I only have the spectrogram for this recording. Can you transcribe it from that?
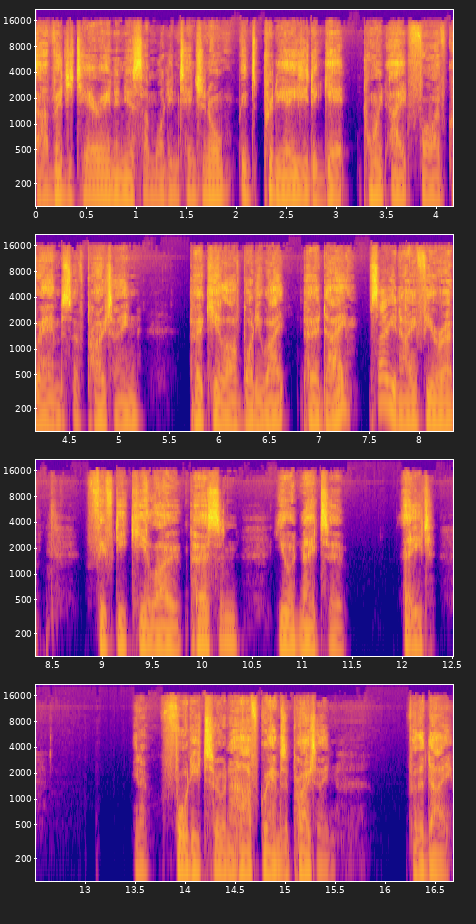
uh, vegetarian and you're somewhat intentional, it's pretty easy to get 0.85 grams of protein per kilo of body weight per day. So, you know, if you're a 50 kilo person, you would need to eat, you know, 42 and a half grams of protein for the day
